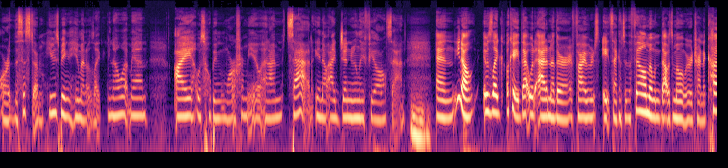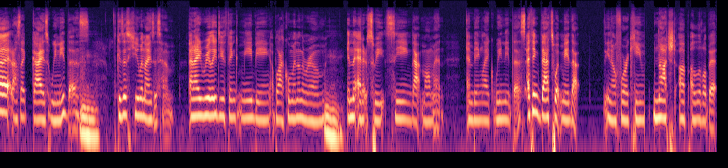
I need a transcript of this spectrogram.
or the system. He was being a human. I was like, you know what, man. I was hoping more from you, and I'm sad. You know, I genuinely feel sad. And you know, it was like, okay, that would add another five or eight seconds to the film, and when that was the moment we were trying to cut. I was like, guys, we need this Mm-hmm. Because this humanizes him. And I really do think me being a black woman in the room Mm-hmm. in the edit suite, seeing that moment and being like, we need this. I think that's what made that, you know, for Akeem notched up a little bit.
